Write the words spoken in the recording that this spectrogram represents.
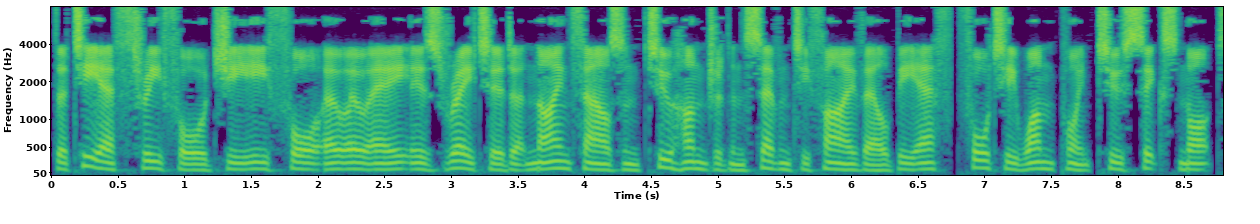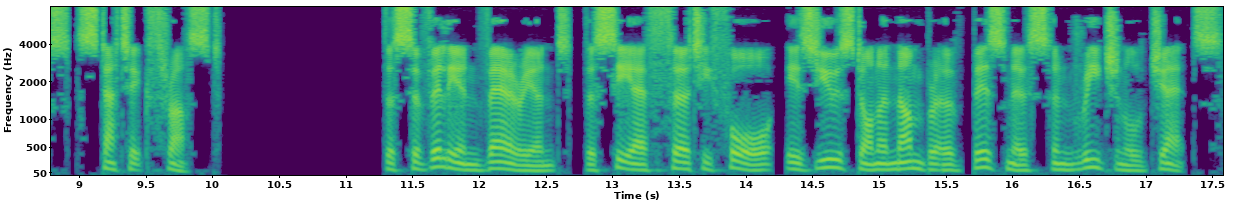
The TF34 GE400A is rated at 9275 lbf 41.26 knots static thrust. The civilian variant, the CF-34, is used on a number of business and regional jets.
